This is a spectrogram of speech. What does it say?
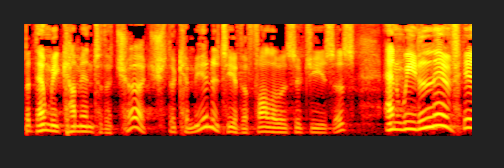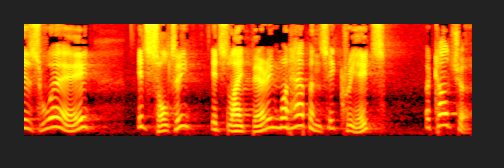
but then we come into the church, the community of the followers of Jesus, and we live his way. It's salty, it's light bearing, what happens? It creates a culture.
